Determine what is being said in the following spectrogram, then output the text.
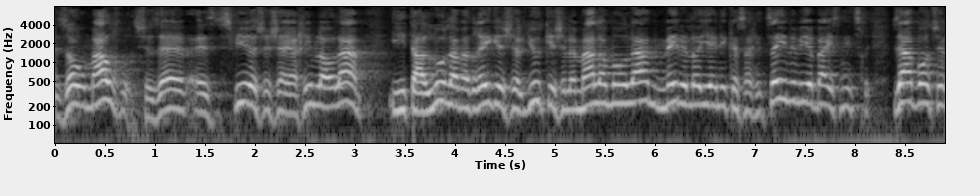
זוהו מלכוס, שזה ספירה ששייכים לעולם, יתעלו למדרגה של יודקה שלמעלה מעולם, ממילא לא יהיה ניקס החיציינים ויהיה בייס נצחי. זה אבות של,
